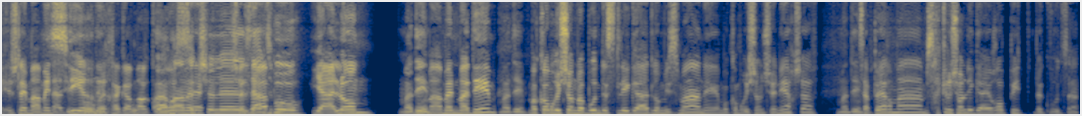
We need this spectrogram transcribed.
יש להם מאמן אדיר, דרך אגב, מרקו רוסה, של, אה, של. דאבו, יהלום, מדהים, מאמן מדהים, מדהים, מקום ראשון בבונדסליגה עד לא מזמן, אה, מקום ראשון שני עכשיו. מדהים. תספר מה, משחק ראשון ליגה אירופית בקבוצה.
